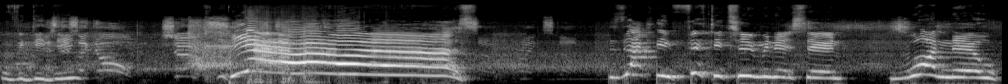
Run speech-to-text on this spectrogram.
there. Mavididi. this a goal? Shoots! Yes! Exactly 52 minutes in, 1 0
